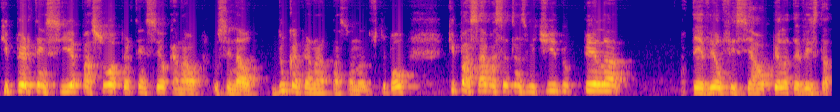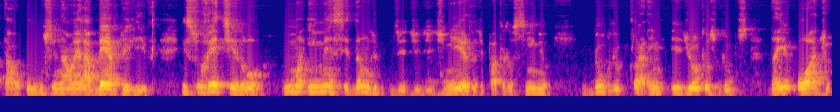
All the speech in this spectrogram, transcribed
que pertencia, passou a pertencer ao canal, o sinal do Campeonato Nacional de Futebol, que passava a ser transmitido pela TV oficial, pela TV estatal. O, o sinal era aberto e livre. Isso retirou uma imensidão de, de, de dinheiro, de patrocínio do Grupo Clarim e de outros grupos. Daí ódio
